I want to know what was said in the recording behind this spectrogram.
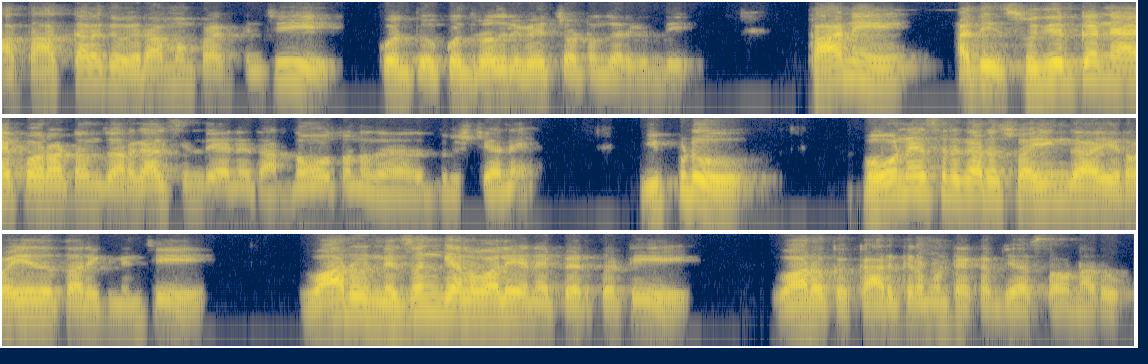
ఆ తాత్కాలిక విరామం ప్రకటించి కొద్ది కొద్ది రోజులు వేచి చూడటం జరిగింది. కానీ అది సుదీర్ఘ న్యాయ పోరాటం జరగాల్సిందే అనేది అర్థమవుతున్న దృష్ట్యానే ఇప్పుడు భువనేశ్వర్ గారు స్వయంగా ఇరవై ఐదో తారీఖు నుంచి వారు నిజం గెలవాలి అనే పేరుతోటి వారు ఒక కార్యక్రమం టేకప్ చేస్తా ఉన్నారు.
